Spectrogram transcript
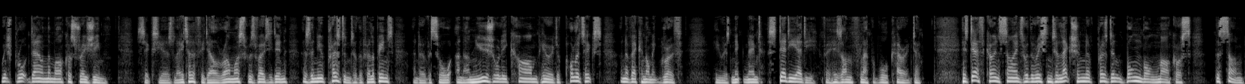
which brought down the Marcos regime. Six years later, Fidel Ramos was voted in as the new president of the Philippines and oversaw an unusually calm period of politics and of economic growth. He was nicknamed Steady Eddie for his unflappable character. His death coincides with the recent election of President Bongbong Marcos, the son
